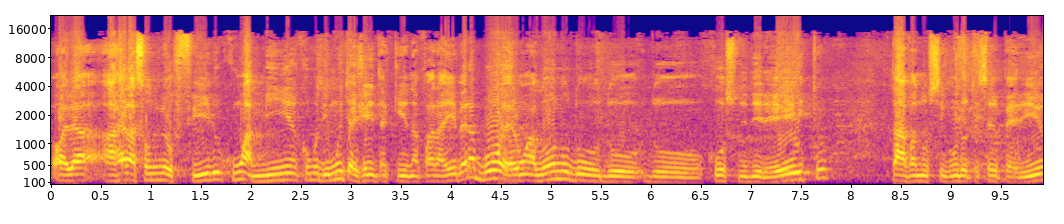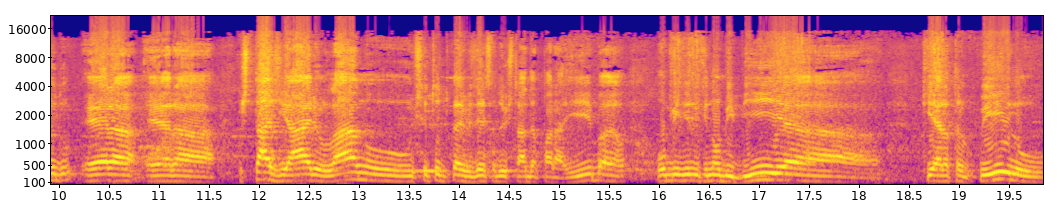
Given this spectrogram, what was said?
Olha, a relação do meu filho com a minha, como de muita gente aqui na Paraíba, era boa. Era um aluno do, do, do curso de Direito, estava no segundo ou terceiro período, era, era estagiário lá no Instituto de Previdência do Estado da Paraíba, o menino que não bebia, que era tranquilo,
